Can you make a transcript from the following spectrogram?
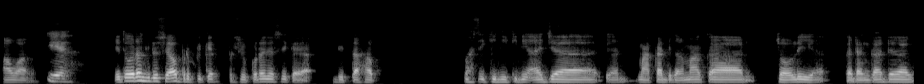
awal. Iya, itu orang gitu sih berpikir bersyukur aja sih kayak di tahap masih gini-gini aja kan? Makan tinggal makan coli ya kadang-kadang.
